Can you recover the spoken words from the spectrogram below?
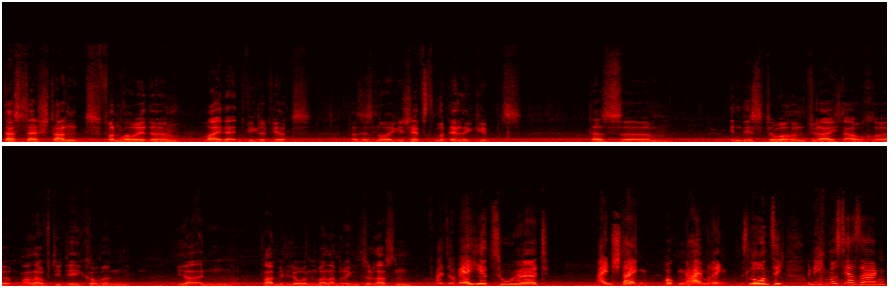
dass der Stand von heute weiterentwickelt wird, dass es neue Geschäftsmodelle gibt, dass ähm, Investoren vielleicht auch äh, mal auf die Idee kommen, hier ein paar Millionen mal am Ring zu lassen. Also wer hier zuhört, einsteigen, Hockenheimring, es lohnt sich. Und ich muss ja sagen,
